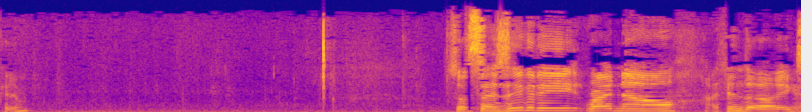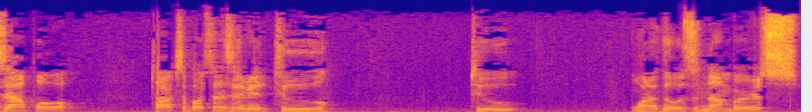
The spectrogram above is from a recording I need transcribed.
Okay. So sensitivity right now, I think the example talks about sensitivity to to one of those numbers,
